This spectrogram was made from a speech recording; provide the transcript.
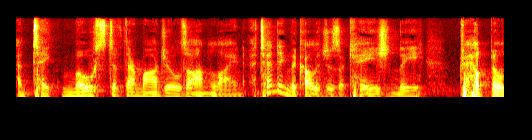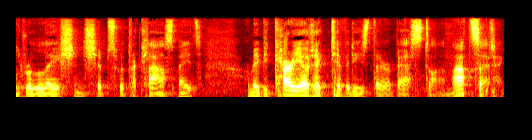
and take most of their modules online, attending the colleges occasionally to help build relationships with their classmates or maybe carry out activities that are best done in that setting.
